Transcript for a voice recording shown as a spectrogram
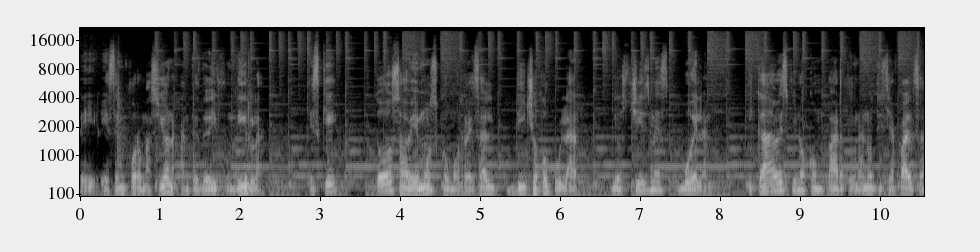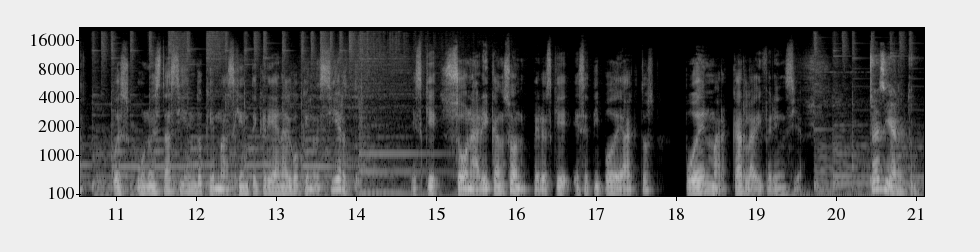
de esa información antes de difundirla. Es que todos sabemos, como reza el dicho popular, los chismes vuelan. Y cada vez que uno comparte una noticia falsa, pues uno está haciendo que más gente crea en algo que no es cierto. Es que sonaré canzón, pero es que ese tipo de actos pueden marcar la diferencia. Eso es cierto.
